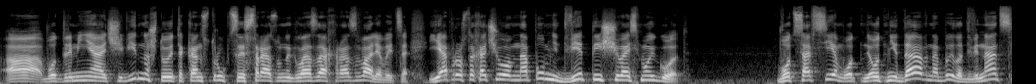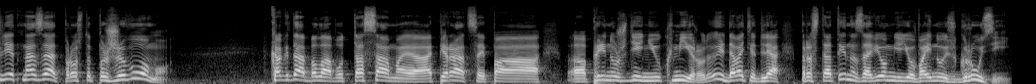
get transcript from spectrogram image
а вот для меня очевидно, что эта конструкция сразу на глазах разваливается. Я просто хочу вам напомнить 2008 год. Вот совсем, вот, вот недавно было, 12 лет назад, просто по-живому. Когда была вот та самая операция по э, принуждению к миру, ну или давайте для простоты назовем ее войной с Грузией.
